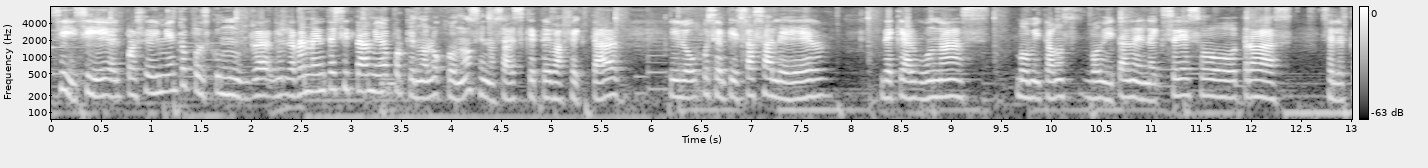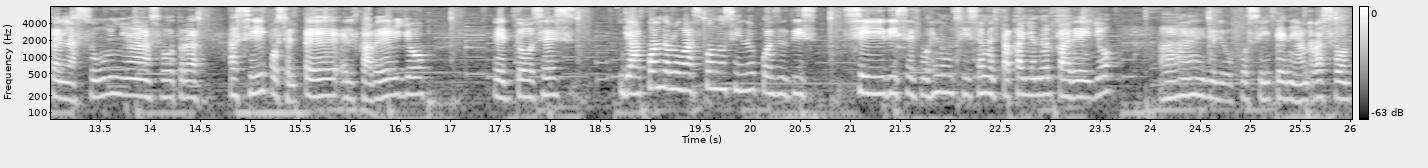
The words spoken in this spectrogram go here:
Sí, sí, el procedimiento pues realmente sí te da miedo porque no lo conoces, no sabes qué te va a afectar y luego pues empiezas a leer de que algunas vomitamos, vomitan en exceso, otras se les caen las uñas, otras así, pues el, pe, el cabello. Entonces, ya cuando lo vas conociendo, pues sí dices, bueno, sí se me está cayendo el cabello Ay, le digo, pues sí, tenían razón.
